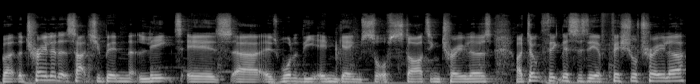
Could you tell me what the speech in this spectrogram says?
but the trailer that's actually been leaked is uh, is one of the in-game sort of starting trailers. I don't think this is the official trailer.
